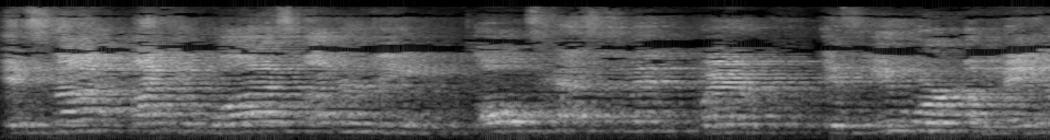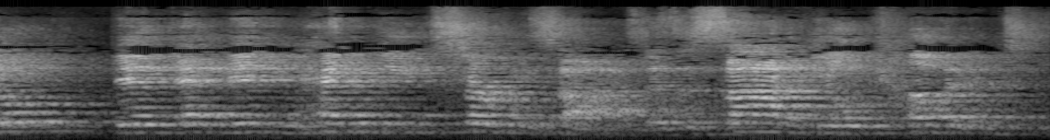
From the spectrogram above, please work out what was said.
It's not like it was under the Old Testament where if you were a male, then that meant you had to be circumcised as a sign of the Old Covenant.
